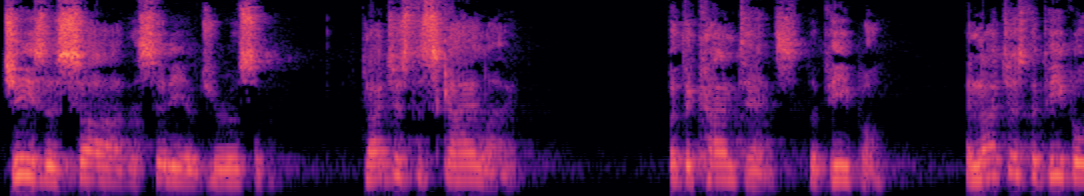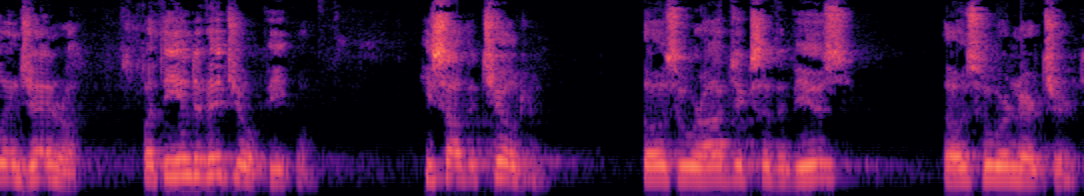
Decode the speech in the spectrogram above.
Jesus saw the city of Jerusalem, not just the skyline, but the contents, the people, and not just the people in general, but the individual people. He saw the children, those who were objects of abuse, those who were nurtured,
